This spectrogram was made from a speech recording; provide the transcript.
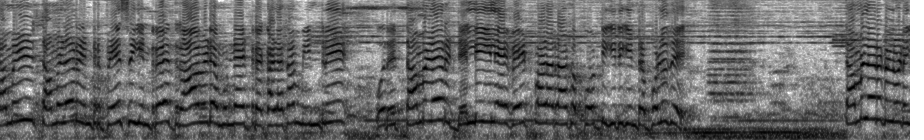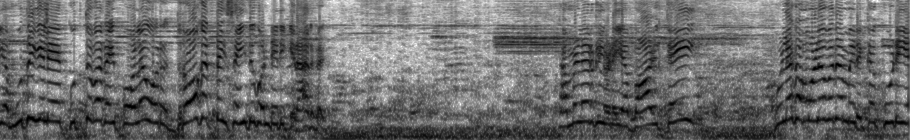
தமிழ் தமிழர் என்று பேசுகின்ற திராவிட முன்னேற்ற கழகம் இன்று ஒரு தமிழர் டெல்லியிலே வேட்பாளராக போட்டியிடுகின்ற பொழுது தமிழர்களுடைய முதுகிலே குத்துவதைப் போல ஒரு துரோகத்தை செய்து கொண்டிருக்கிறார்கள். தமிழர்களுடைய வாழ்க்கை உலகம் முழுவதும் இருக்கக்கூடிய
